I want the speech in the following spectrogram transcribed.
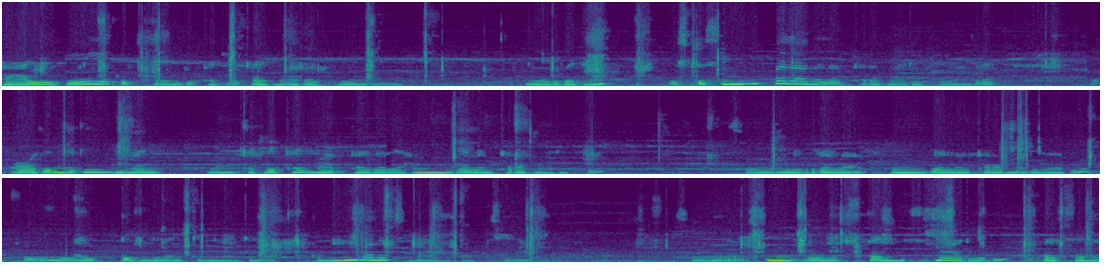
ತಾಯಿ ಹೇಗೆ ಕುತ್ಕೊಂಡು ಕಡಲೆಕಾಯಿ ಮಾರೋದನ್ನ ನೋಡ್ಬೇಕು ಎಷ್ಟು ಸಿಂಪಲಾಗಿ ಅಲಂಕಾರ ಮಾಡಿದ್ರು ಅಂದರೆ ಆರ್ಡಿನರಿ ಹೆಂಗೆ ಕಡಲೆಕಾಯಿ ಮಾರ್ತಾ ಇದ್ದಾರೆ, ಹಾಗೆ ಅಲಂಕಾರ ಮಾಡಿದ್ರು. ಸೊ ನೋಡಿದ್ರಲ್ಲ ಹೆಂಗೆ ಅಲಂಕಾರ ಮಾಡಿದ್ದಾರೆ. ಫುಲ್ ಲೈಟಿಂಗ್ ಲೈಟಿಂಗ್ ಲೈಟಿಂಗ್ ತುಂಬಾ ಚೆನ್ನಾಗಿದೆ ಆ್ಯಕ್ಚುಲಿ ಸೊ ನೀವು ನೆಕ್ಸ್ಟ್ ಟೈಮ್ ಮಿಸ್ ಮಾಡಿರಿ. ದರ್ಶನ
